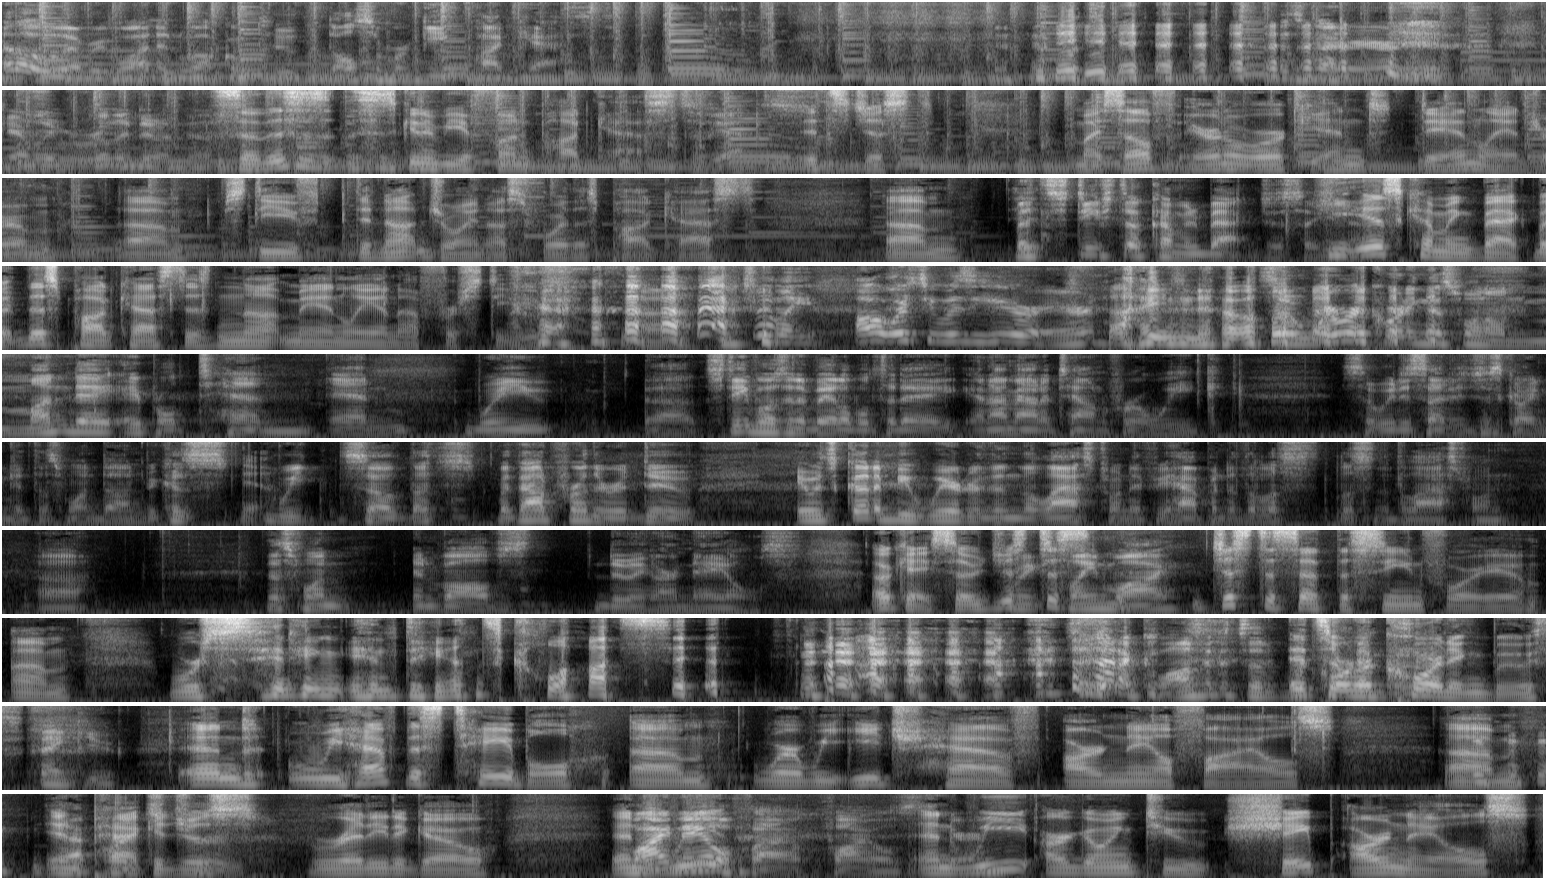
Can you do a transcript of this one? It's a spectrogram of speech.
Hello, everyone, and welcome to the Dulcimer Geek Podcast. What's the matter, Aaron? Can't believe we're really doing this. So this is this is going to be a fun podcast. Yes. It's just myself, Aaron O'Rourke, and Dan Landrum. Um, Steve did not join us for this podcast. Um, But Steve's still coming back, just so you he know. is coming back, but this podcast is not manly enough for Steve. Actually, oh, I wish he was here, Aaron. I know. So we're recording this one on Monday, April 10, and we uh, Steve wasn't available today, and I'm out of town for a week. So we decided to just go ahead and get this one done because Yeah. we. So let's, without further ado, it was going to be weirder than the last one if you happen to the lis- listen to the last one. Uh, this one involves doing our nails. okay, so just we to explain why? just to set the scene for you, um, we're sitting in Dan's closet. It's not a closet. It's a. It's a recording booth. booth. Thank you. And we have this table um, where we each have our nail files um, in packages ready to go. And Why we, nail file- files? And we are going to shape our nails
